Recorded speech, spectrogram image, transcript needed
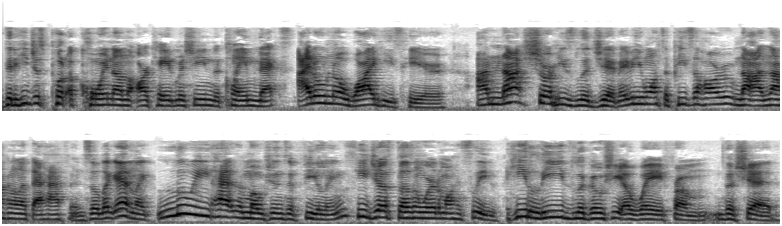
did he just put a coin on the arcade machine to claim next. I don't know why he's here. I'm not sure he's legit. Maybe he wants a piece of Haru. Nah, I'm not gonna let that happen. So again, like Louis has emotions and feelings. He just doesn't wear them on his sleeve. He leads Legoshi away from the shed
